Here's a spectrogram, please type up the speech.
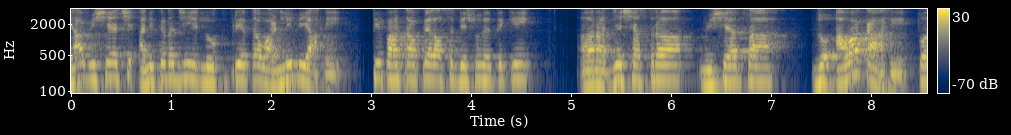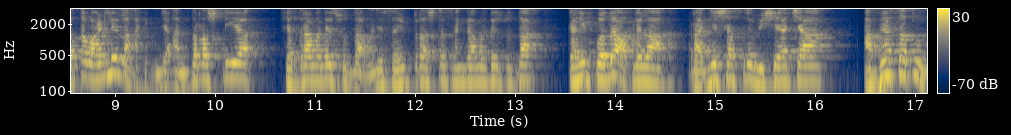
या विषयाची अलीकडे जी लोकप्रियता वाढलेली आहे ती पाहता आपल्याला असं दिसून येते की राज्यशास्त्र विषयाचा जो आवाका आहे तो आता वाढलेला आहे. म्हणजे आंतरराष्ट्रीय क्षेत्रामध्ये सुद्धा म्हणजे संयुक्त राष्ट्र संघामध्ये सुद्धा काही पदं आपल्याला राज्यशास्त्र विषयाच्या अभ्यासातून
